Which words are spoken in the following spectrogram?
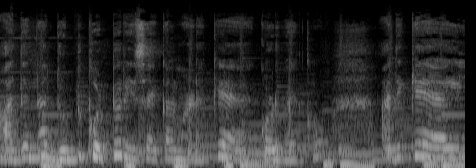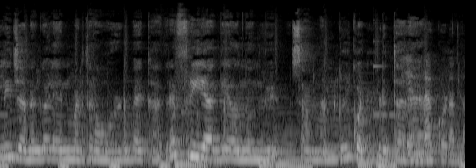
ಅದನ್ನು ದುಡ್ಡು ಕೊಟ್ಟು ರೀಸೈಕಲ್ ಮಾಡೋಕ್ಕೆ ಕೊಡಬೇಕು. ಅದಕ್ಕೆ ಇಲ್ಲಿ ಜನಗಳು ಏನು ಮಾಡ್ತಾರೆ, ಹೊರಡಬೇಕಾದ್ರೆ ಫ್ರೀಯಾಗಿ ಒಂದೊಂದು ಸಾಮಾನುಗಳು ಕೊಟ್ಬಿಡ್ತಾರೆ. ಎಲ್ಲ ಕೊಡಲ್ಲ.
